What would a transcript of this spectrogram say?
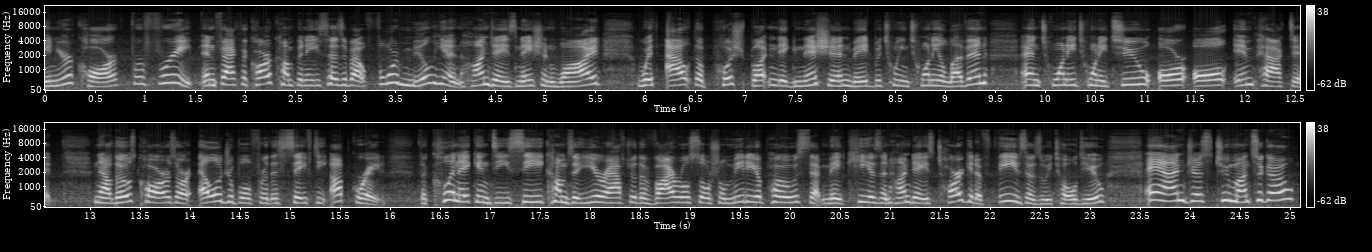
in your car for free. In fact, the car company says about 4 million Hyundais nationwide without the push button ignition made between 2011 and 2022 are all impacted. Now, those cars are eligible for the safety upgrade. The clinic in D.C. comes a year after the viral social media post that made Kias and Hyundais target of thieves, as we told you. And just two months ago,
